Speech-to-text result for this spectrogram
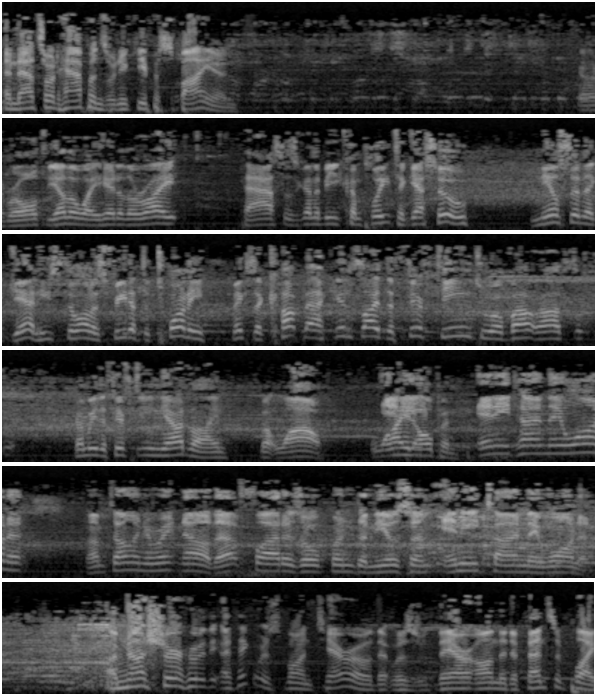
And that's what happens when you keep a spy in. Going to roll it the other way here to the right. Pass is going to be complete to guess who? Nielsen again. He's still on his feet at the 20. Makes a cutback inside the 15 to about, uh, it's going to be the 15 yard line. But wow. Wide Any- open. Anytime they want it. I'm telling you right now, that flat is open to Nielsen anytime they want it. I'm not sure who. The, I think it was Montero that was there on the defensive play.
